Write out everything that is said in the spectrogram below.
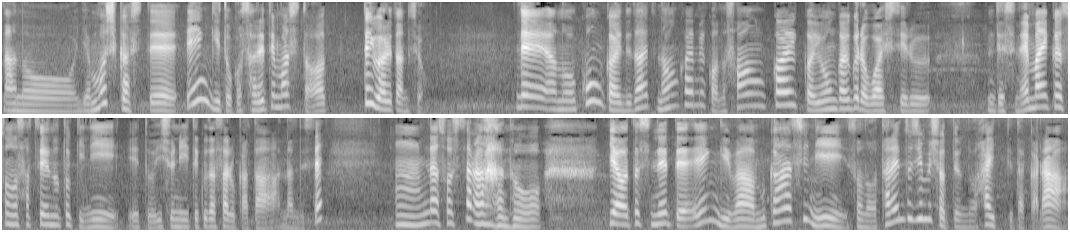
あのー、いや、もしかして演技とかされてました？って言われたんですよ。で、あの、今回で大体何回目かな ?3 回か4回ぐらいお会いしてるんですね。毎回その撮影の時に、えっ、ー、と、一緒にいてくださる方なんですね。うん、だそしたら、あの、いや、私ねって演技は昔に、そのタレント事務所っていうの入ってたから、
